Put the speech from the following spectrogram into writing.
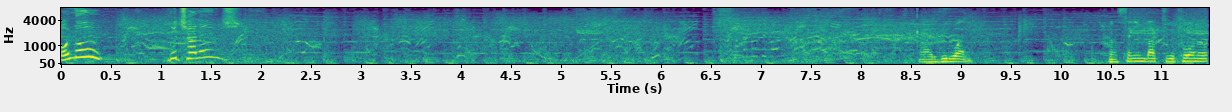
Oh no! The challenge! Alright, good one. Gonna send him back to the corner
